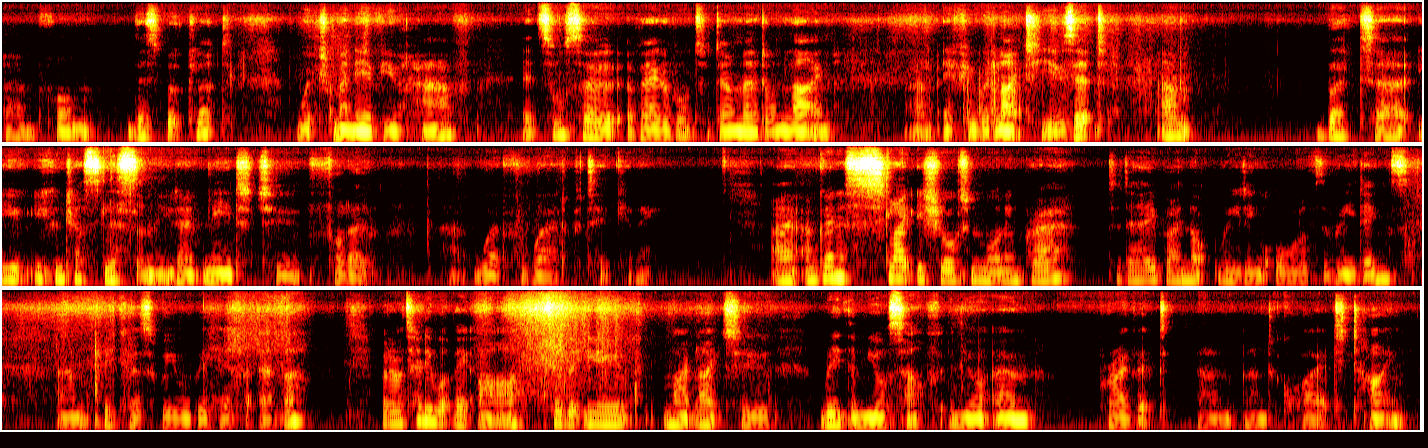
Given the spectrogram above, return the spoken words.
um, from this booklet, which many of you have. It's also available to download online um, if you would like to use it. Um, but uh, you, you can just listen, you don't need to follow uh, word for word particularly. I, I'm going to slightly shorten morning prayer today by not reading all of the readings um, because we will be here forever. But I'll tell you what they are so that you might like to read them yourself in your own private um, and quiet time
